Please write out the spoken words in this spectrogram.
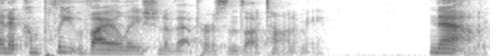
and a complete violation of that person's autonomy. Now, Right.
